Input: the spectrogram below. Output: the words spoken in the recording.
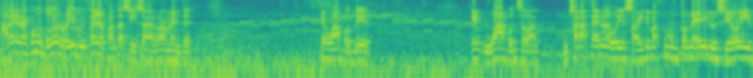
A ver, era como todo el rollo muy Final Fantasy, ¿sabes? Realmente. Qué guapo, tío. Qué guapo, chaval. Muchas gracias de nuevo. Y sabéis que me hace un montón de ilusión y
